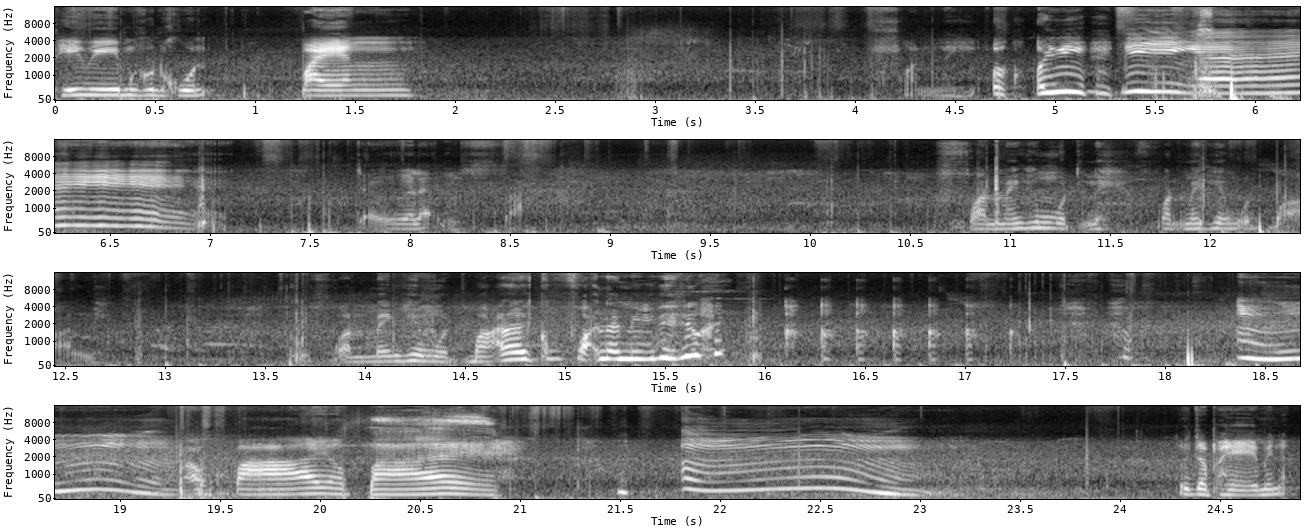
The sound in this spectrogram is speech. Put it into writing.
ทีวีมันคุ้นๆแปลงฟันไม่เออเอ้ยนี่นี่ไงเจอแล้วสัสฟันแม่งให้หมดเลยฟันแม่งให้หมดบานเลยฟันแม่งให้หมดบานเลยกูฟันอันนี้ได้ด้วยอืมเอาไปเอาไปอืมเราจะแพ้ไหมนี่ย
